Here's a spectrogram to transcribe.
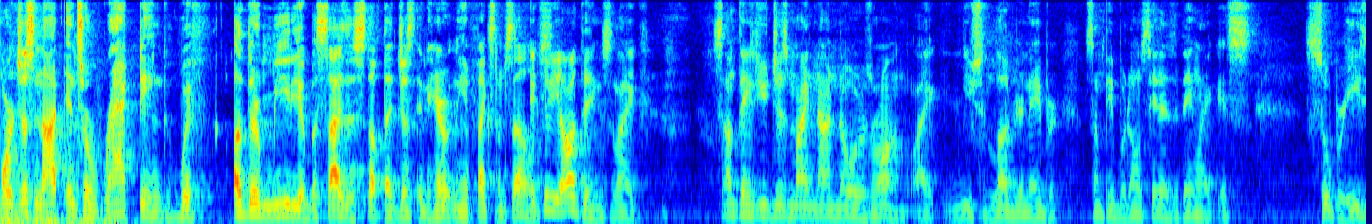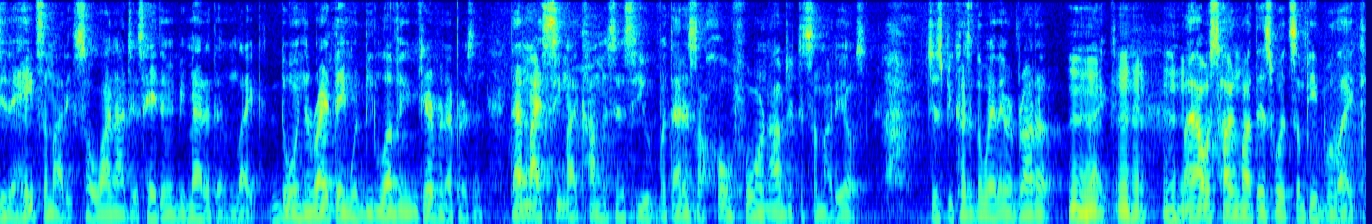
or just not interacting with other media besides the stuff that just inherently affects themselves? It could be all things. Like some things you just might not know is wrong. Like you should love your neighbor. Some people don't see it as a thing. Like it's super easy to hate somebody. So why not just hate them and be mad at them? Like doing the right thing would be loving and care for that person. That might seem like common sense to you, but that is a whole foreign object to somebody else. Just because of the way they were brought up. Mm-hmm, like, mm-hmm, mm-hmm. like I was talking about this with some people. Like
